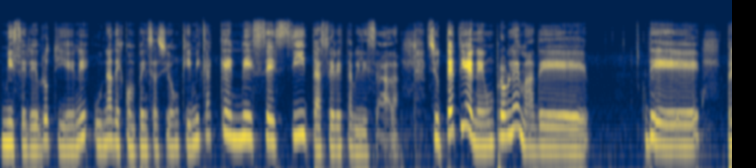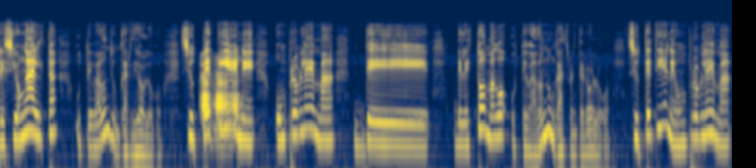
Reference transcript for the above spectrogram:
mi cerebro tiene una descompensación química que necesita ser estabilizada. Si usted tiene un problema de de presión alta, usted va donde un cardiólogo. Si usted Ajá. tiene un problema de, del estómago, usted va donde un gastroenterólogo. Si usted tiene un problema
